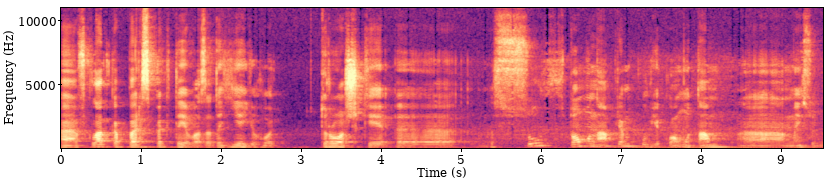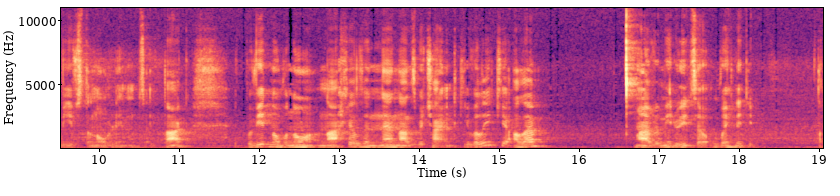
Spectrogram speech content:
Е, Вкладка перспектива задає його трошки е, сув в тому напрямку, в якому там е, ми собі встановлюємо цей. Так. Відповідно, воно нахили не надзвичайно такі великі, але е, вимірюється у вигляді там,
